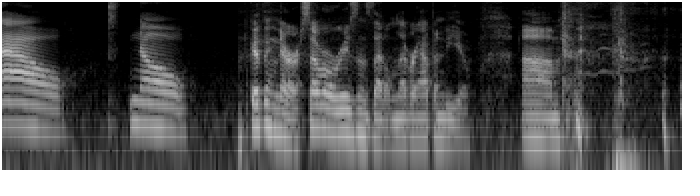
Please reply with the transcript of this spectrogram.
Ow. No. Good thing there are several reasons that'll never happen to you. Um,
